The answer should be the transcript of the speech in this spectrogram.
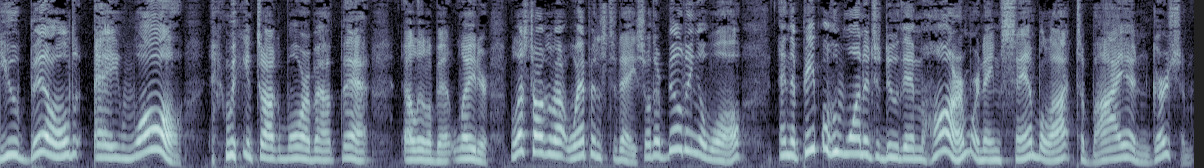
you build a wall. We can talk more about that a little bit later. But let's talk about weapons today. So they're building a wall, and the people who wanted to do them harm were named Sanballat, Tobiah, and Gershom.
